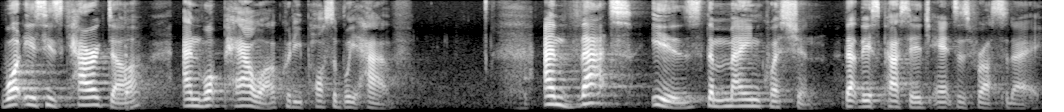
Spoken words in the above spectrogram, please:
what is his character, and what power could he possibly have. And that is the main question that this passage answers for us today.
